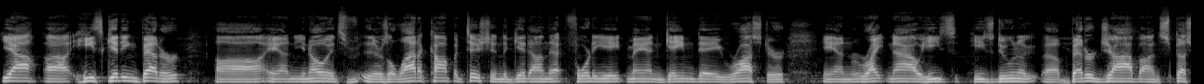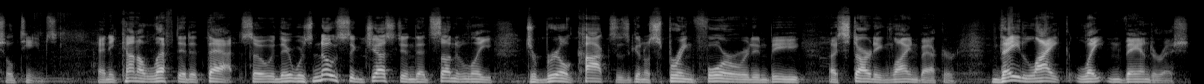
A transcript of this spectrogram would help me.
yeah, uh, he's getting better. Uh, and you know, it's there's a lot of competition to get on that 48-man game day roster, and right now he's he's doing a, a better job on special teams and he kind of left it at that. So there was no suggestion that suddenly Jabril Cox is going to spring forward and be a starting linebacker. They like Leighton Vander Esch,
